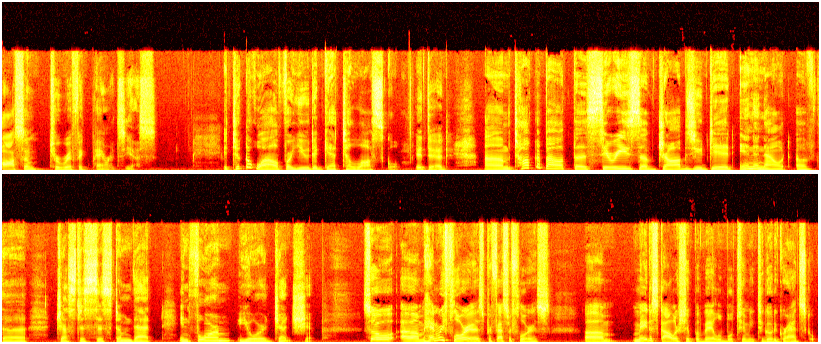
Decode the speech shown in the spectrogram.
awesome, terrific parents, yes. It took a while for you to get to law school. It did. Um, talk about the series of jobs you did in and out of the justice system that inform your judgeship. So, um, Henry Flores, Professor Flores, um, made a scholarship available to me to go to grad school.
